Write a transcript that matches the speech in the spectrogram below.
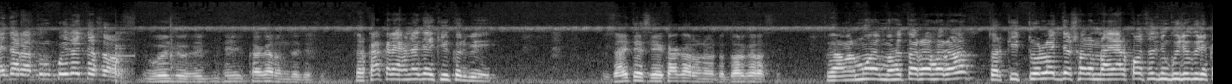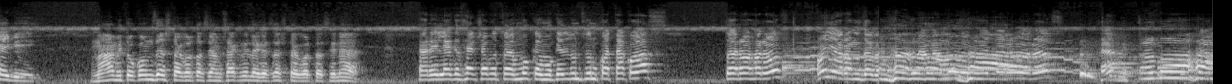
এই দাঁড়া তুমি কই যাইতেছ ওই যে এই কাকারন যাইতেছি। তোর কাকার এখানে যাই কি করবি? যাইতেছি এই কাকারনে ওটা দরকার আছে। তুই আমার মোহে মোহে তোর হরস তোর কি তোর লজ্জা সরম নাই আর কতদিন ঘুরে ঘুরে খাইবি? না আমি তো কম চেষ্টা করতেছি আমি চাকরি লেগে চেষ্টা করতেছি না। তার এই লাগে স্যার সব তোর মুখে মুখে যখন তুই কথা কস তোর হরস ওই আরাম দাদা আমার মোহে মোহে তোর হরস হ্যাঁ? কাম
